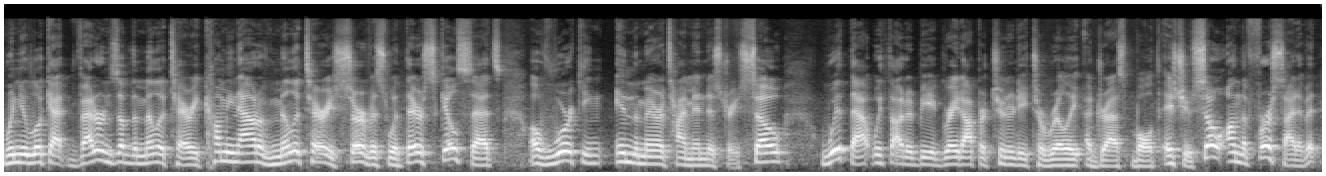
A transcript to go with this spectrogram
when you look at veterans of the military coming out of military service with their skill sets of working in the maritime industry. So with that, we thought it'd be a great opportunity to really address both issues. So on the first side of it,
